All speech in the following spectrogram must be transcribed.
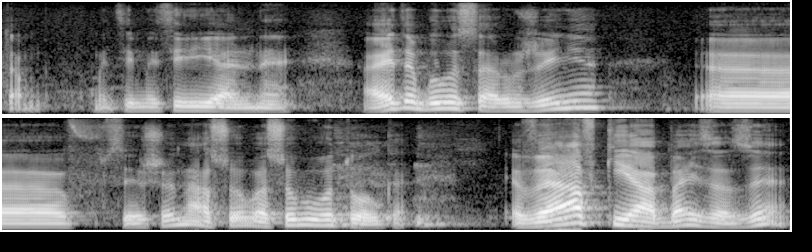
там, материальное, а это было сооружение э, совершенно особо, особого толка. В Авке Абайзазе,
